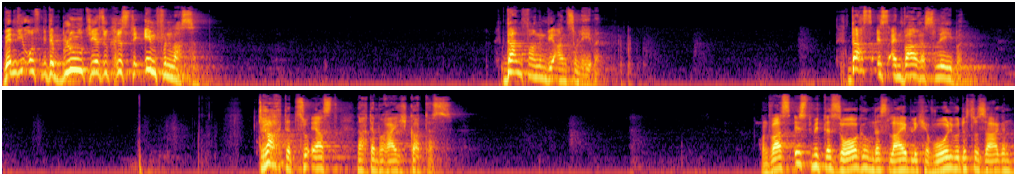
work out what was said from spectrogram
Wenn wir uns mit dem Blut Jesu Christi impfen lassen, dann fangen wir an zu leben. Das ist ein wahres Leben. Trachtet zuerst nach dem Reich Gottes. Und was ist mit der Sorge um das leibliche Wohl, würdest du sagen?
